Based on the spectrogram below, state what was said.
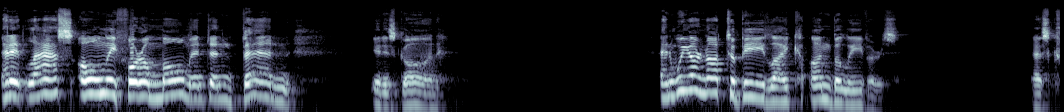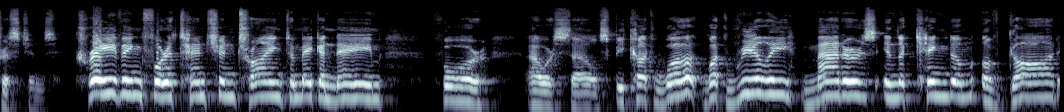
And it lasts only for a moment, and then it is gone. And we are not to be like unbelievers as Christians, craving for attention, trying to make a name for ourselves. Because what, what really matters in the kingdom of God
